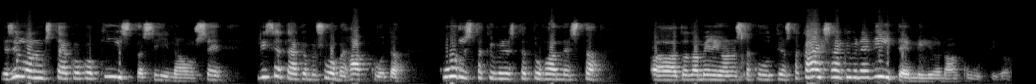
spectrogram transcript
Ja silloin yksi tämä koko kiista siinä on se, lisätäänkö me Suomen hakkuita 60 000 ää, tota miljoonasta kuutiosta 85 miljoonaa kuutioon.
